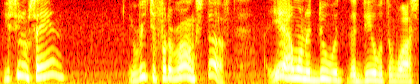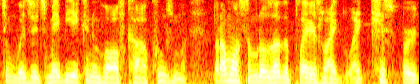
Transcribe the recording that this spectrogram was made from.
You see what I'm saying? You're reaching for the wrong stuff. Yeah, I want to do with the deal with the Washington Wizards. Maybe it can involve Kyle Kuzma, but I want some of those other players like like Kispert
